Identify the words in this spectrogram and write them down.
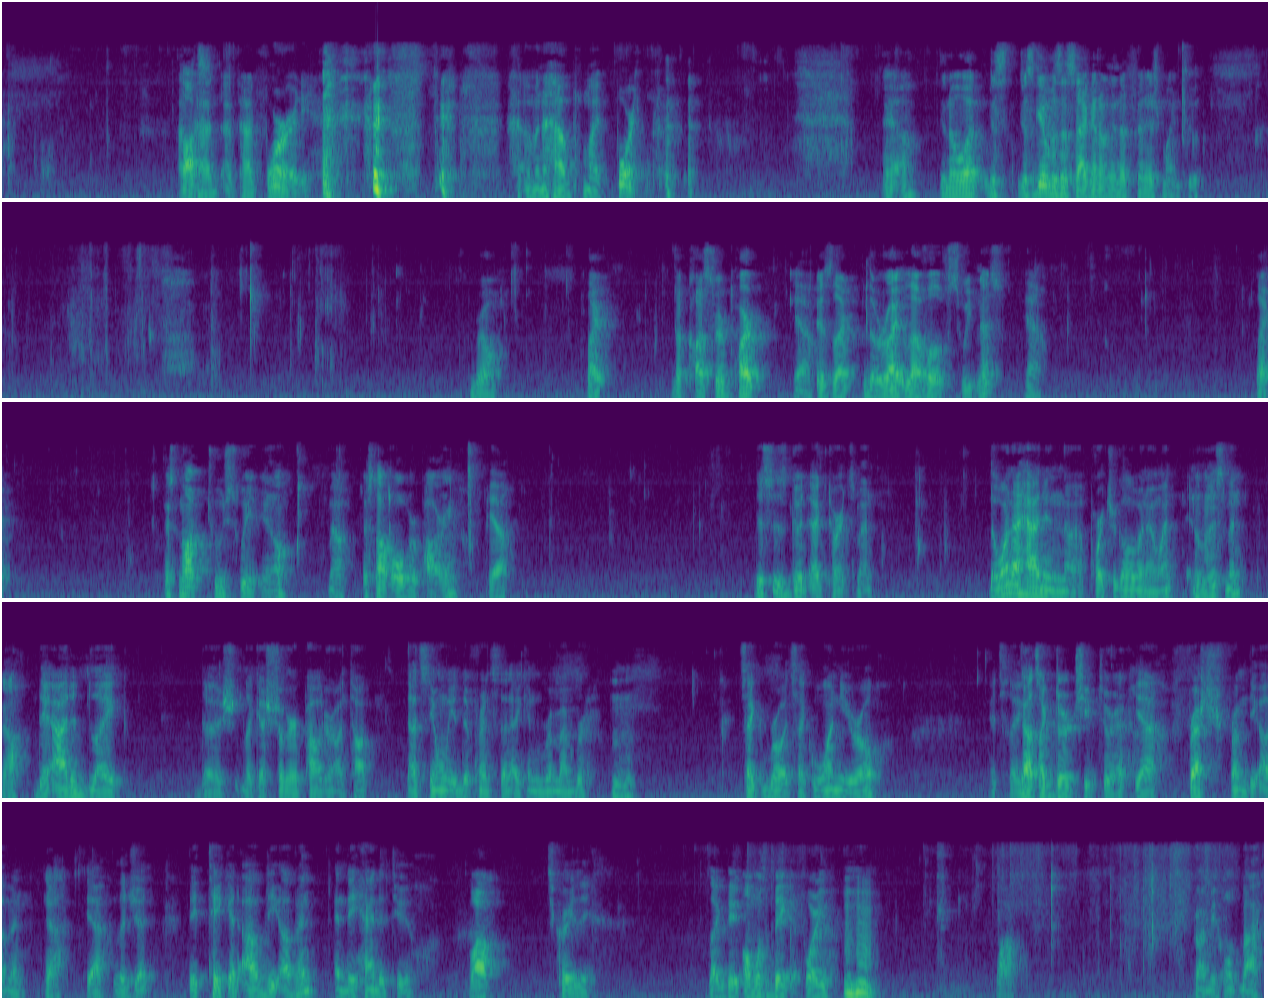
I've Thoughts? had I've had four already. I'm gonna have my fourth. Yeah. You know what? Just just give us a second. I'm gonna finish mine too. Bro, like the custard part Yeah. is like the right level of sweetness. Yeah. Like it's not too sweet, you know? No. It's not overpowering. Yeah. This is good egg tarts, man. The one I had in uh, Portugal when I went in Mhm. Lisbon, Yeah. they added like the sh- like a sugar powder on top. That's the only difference that I can remember. Mhm. It's like, bro, it's like one euro. It's like Yeah, it's like dirt cheap too, right? Yeah, fresh from the oven. Yeah. Yeah, legit. They take it out of the oven and they hand it to you. Wow. It's crazy. Like they almost bake it for you. Mm-hmm. Wow. Probably hold back.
